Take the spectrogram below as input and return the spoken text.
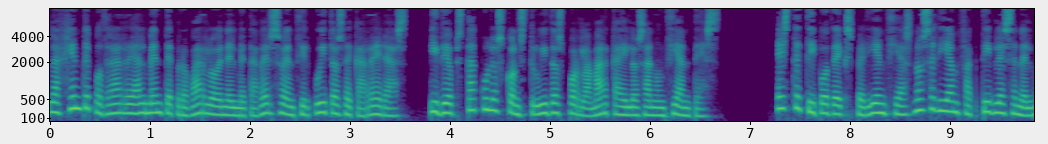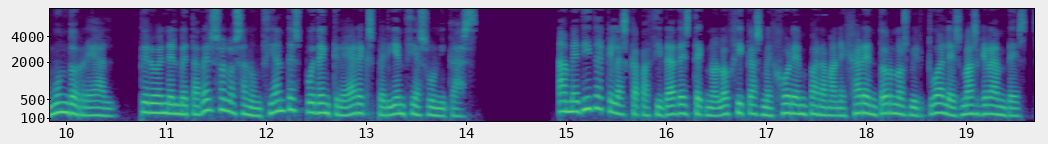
la gente podrá realmente probarlo en el metaverso en circuitos de carreras y de obstáculos construidos por la marca y los anunciantes. Este tipo de experiencias no serían factibles en el mundo real, pero en el metaverso los anunciantes pueden crear experiencias únicas. A medida que las capacidades tecnológicas mejoren para manejar entornos virtuales más grandes,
